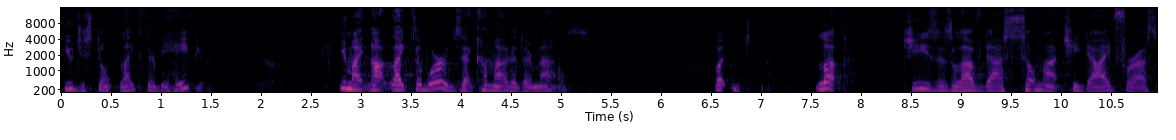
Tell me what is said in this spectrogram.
You just don't like their behavior. You might not like the words that come out of their mouths. But look, Jesus loved us so much, he died for us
